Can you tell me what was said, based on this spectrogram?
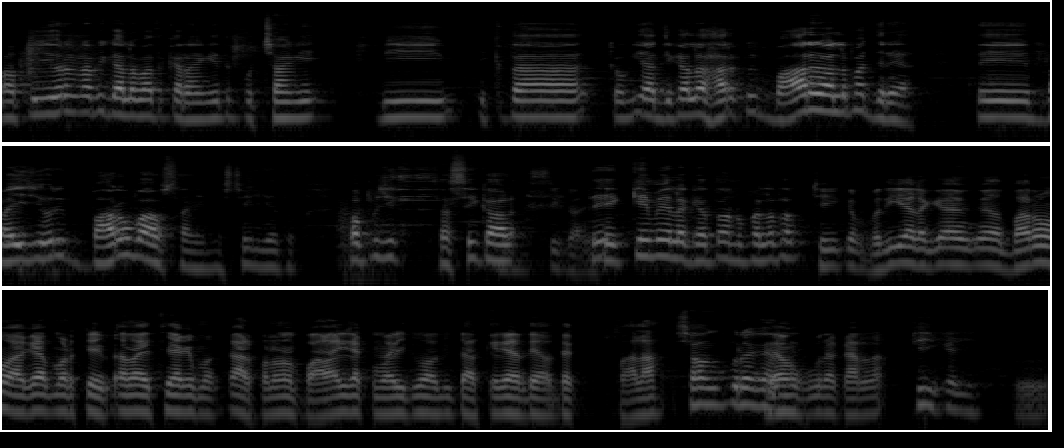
ਬਾਪੂ ਜੀ ਹੋਰਾਂ ਨਾਲ ਵੀ ਗੱਲਬਾਤ ਕਰਾਂਗੇ ਤੇ ਪੁੱਛਾਂਗੇ ਵੀ ਇੱਕ ਤਾਂ ਕਿਉਂਕਿ ਅੱਜ ਕੱਲ ਹਰ ਕੋਈ ਬਾਹਰ ਵੱਲ ਭੱਜ ਰਿਹਾ ਤੇ ਬਾਈ ਜੀ ਹੋਰੀ ਬਾਹਰੋਂ ਵਾਪਸ ਆਏ ਨੇ ਆਸਟ੍ਰੇਲੀਆ ਤੋਂ। ਬਾਪੂ ਜੀ ਸਤਿ ਸ਼੍ਰੀ ਅਕਾਲ। ਤੇ ਕਿਵੇਂ ਲੱਗਿਆ ਤੁਹਾਨੂੰ ਪਹਿਲਾਂ ਤਾਂ? ਠੀਕ ਹੈ ਵਧੀਆ ਲੱਗਿਆ। ਬਾਹਰੋਂ ਆ ਗਿਆ ਮੁੜ ਕੇ ਆਹ ਇੱਥੇ ਆ ਕੇ ਮੈਂ ਘਰ ਪਣਾ ਪਾਲਾ ਜਿਹੜਾ ਕਮਾਈ ਤੂੰ ਆਪਦੀ ਕਰਕੇ ਰਿਆਂ ਤੇ ਆਪਦੇ ਪਾਲਾ। ਸ਼ੌਂਕ ਪੂਰਾ ਕਰ ਲਿਆ। ਪੂਰਾ ਕਰ ਲਾ। ਠੀਕ ਹੈ ਜੀ। ਹੂੰ।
